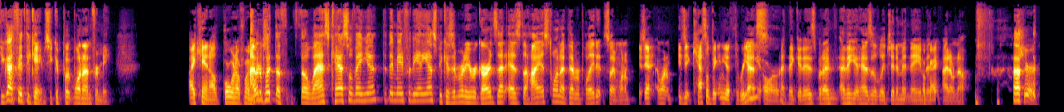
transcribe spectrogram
You got 50 games. You could put one on for me. i can i'll pour one out for my I'm gonna put the the last Castlevania that they made for the NES because everybody regards that as the highest one. I've never played it, so I want to. is that I want to. is it castlevania 3 Yes, or I think it is, but I I think it has a legitimate name. and Okay. I don't know. sure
